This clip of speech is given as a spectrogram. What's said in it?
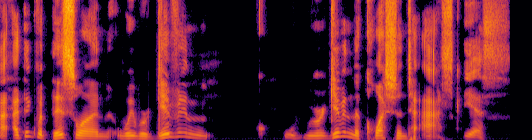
I, I think with this one, we were given we were given the question to ask, Yes.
